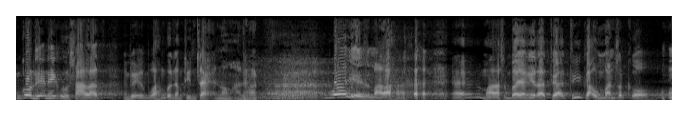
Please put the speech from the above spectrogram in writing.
Engko ndekne iku salat mbek buah engko ndang dintekno. Wah ya malah eh, malah sembayange ra dadi gak uman sego.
